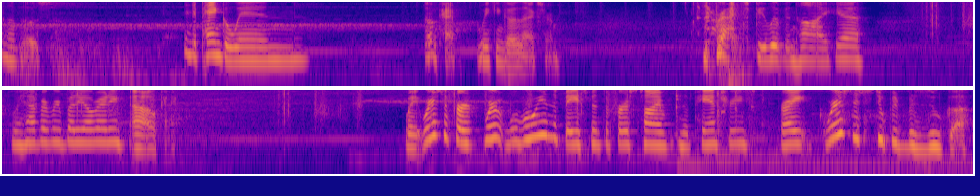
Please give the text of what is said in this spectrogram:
I love those. And a penguin. Okay, we can go to the next room. the rats be living high, yeah. We have everybody already? Oh, okay. Wait, where's the first... Where, were we in the basement the first time? In the pantry? Right? Where's this stupid bazooka?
